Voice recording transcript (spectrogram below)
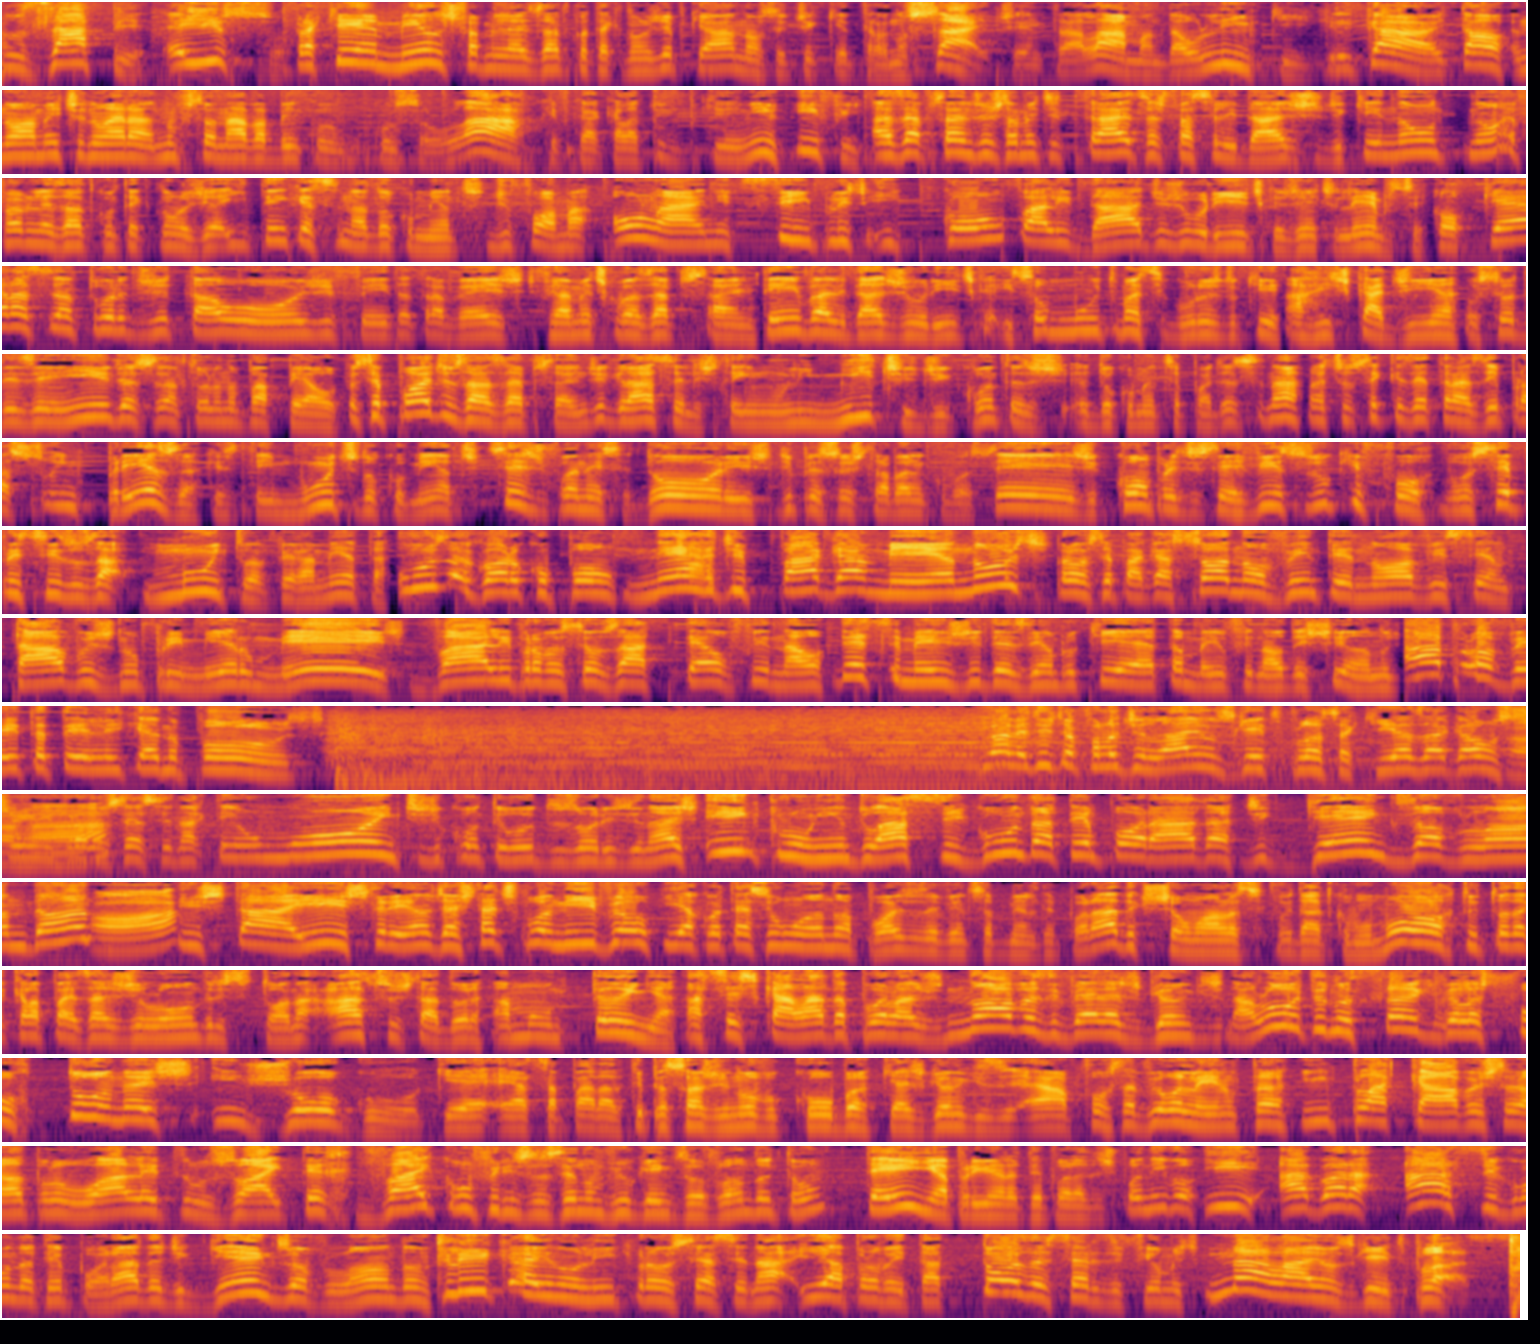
no Zap. É isso. Pra quem é menos familiarizado com a tecnologia, porque, ah, não, você tinha que entrar no site, entrar lá, mandar o link, clicar e tal. Normalmente não era, não funcionava bem com, com o celular, porque ficava aquela tudo pequenininho. Enfim, a ZapSign justamente traz essas facilidades de quem não, não é familiarizado com tecnologia e tem que assinar documentos de forma online, simples e com validade jurídica. Gente, lembre-se, qualquer assinatura digital hoje feita através de ferramentas como a ZapSign tem validade jurídica e são muito mais seguras do que arriscadinha o seu desenho de assinatura no papel. Você pode usar a ZapSign de graça, eles têm um limite de quantos documentos você pode assinar, mas se você quiser trazer para sua empresa, que tem muitos documentos, seja de fornecedores, de pessoas que trabalham com vocês, de compra de serviços, o que for, você precisa usar muito a ferramenta, usa agora o cupom NERD Paga Menos para você pagar só 99 centavos no primeiro mês. Vale para você usar até o final desse mês de dezembro, que é também o final deste ano. Aproveita, tem link aí no post. E olha, a gente já falou de Lionsgate Plus aqui, as H um streaming Aham. pra você assinar, que tem um monte de conteúdos originais, incluindo a segunda temporada de Gangs of London. Ó. Está aí estreando, já está disponível e acontece um ano após os eventos da primeira temporada, que Sean Wallace foi dado como morto e toda aquela paisagem de Londres se torna assustadora. A montanha a ser escalada pelas novas e velhas gangues na luta e no sangue pelas fortunas em jogo, que é essa parada. Tem personagem novo, Koba, que as gangues é uma força violenta, implacável, estrelada pelo Wallet Zweiter. Vai conferir se você não viu Gangs of London, então tem a primeira temporada disponível. E agora a segunda temporada de Gangs of London. Clica aí no link para você assinar e aproveitar todas as séries e filmes na Lionsgate Plus.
